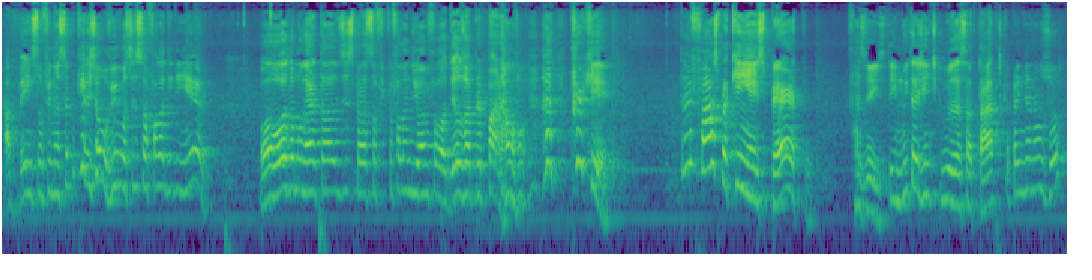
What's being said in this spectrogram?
a bênção financeira, porque ele já ouviu, você só fala de dinheiro. Ou a outra mulher está desesperada, só fica falando de homem, fala, oh, Deus vai preparar um. por quê? Então é fácil para quem é esperto fazer isso. Tem muita gente que usa essa tática para enganar os outros.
